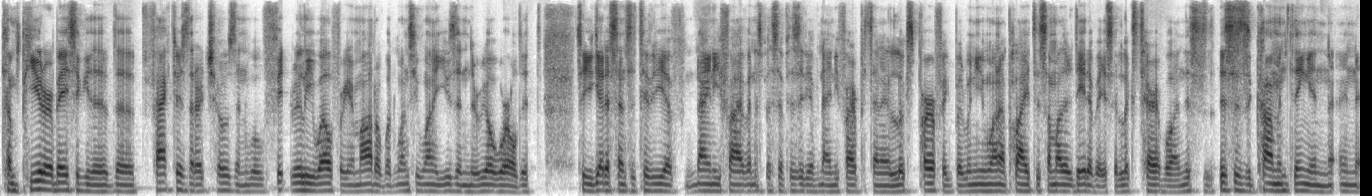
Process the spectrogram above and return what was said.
computer basically the, the factors that are chosen will fit really well for your model but once you want to use it in the real world it so you get a sensitivity of 95 and a specificity of 95% and it looks perfect but when you want to apply it to some other database it looks terrible and this is this is a common thing in in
